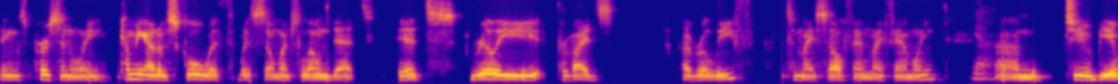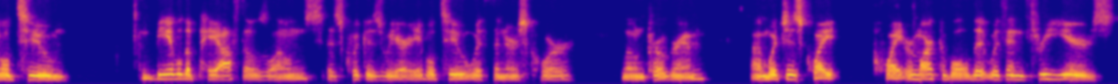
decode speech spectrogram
things personally. Coming out of school with with so much loan debt, it really provides a relief to myself and my family. Yeah. Um, to be able to be able to pay off those loans as quick as we are able to with the Nurse Corps loan program, um, which is quite quite remarkable that within three years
